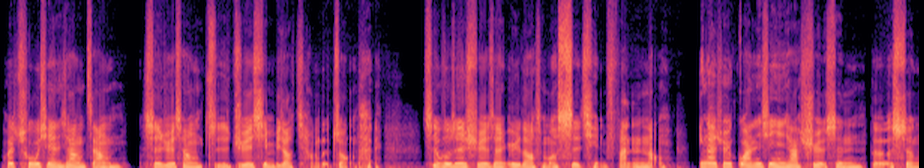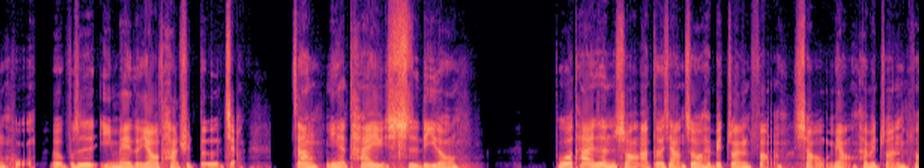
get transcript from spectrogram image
会出现像这样视觉上直觉性比较强的状态，是不是学生遇到什么事情烦恼？应该去关心一下学生的生活，而不是一昧的要他去得奖。这样你也太势利了。不过他也是很爽啊，得奖之后还被专访，小妙还被专访。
